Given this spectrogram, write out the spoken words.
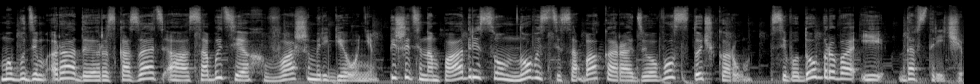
Мы будем рады рассказать о событиях в вашем регионе. Пишите нам по адресу новости собака ру. Всего доброго и до встречи!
